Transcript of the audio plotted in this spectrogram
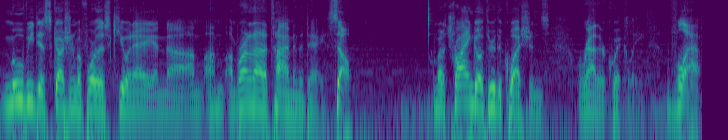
movie discussion before this q&a and uh, I'm, I'm, I'm running out of time in the day so I'm going to try and go through the questions rather quickly. Vlef.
